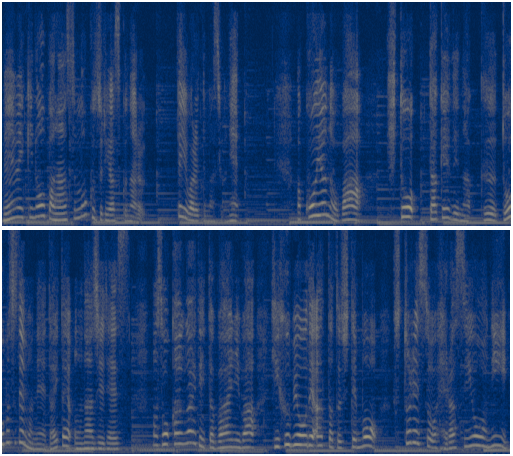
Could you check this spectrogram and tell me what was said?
免疫のバランスも崩れやすくなるって言われてますよね。まあ、こういうのは人だけでなく動物でもね大体同じです。まあ、そう考えていた場合には皮膚病であったとしてもストレスを減らすように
